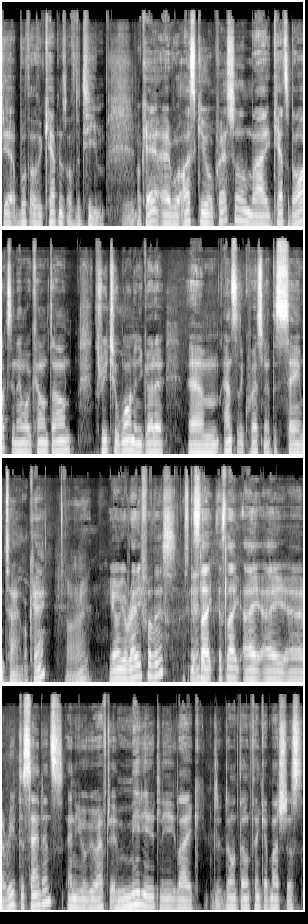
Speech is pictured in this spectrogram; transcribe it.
yeah, both of the captains of the team. Mhm. Okay, I will ask you a question like cats or dogs, and then we'll count down three to one, and you gotta um, answer the question at the same time. Okay. All right. You know, you ready for this? Let's it's get it. like it's like I I uh, read the sentence and you, you have to immediately like don't don't think that much. Just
